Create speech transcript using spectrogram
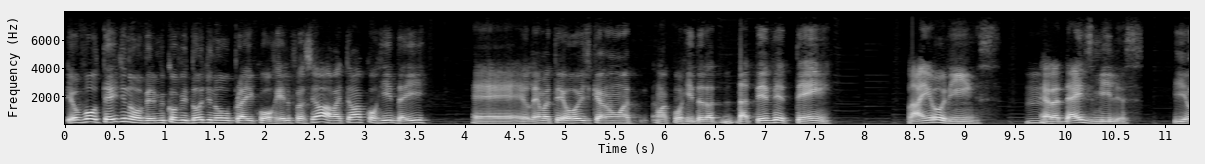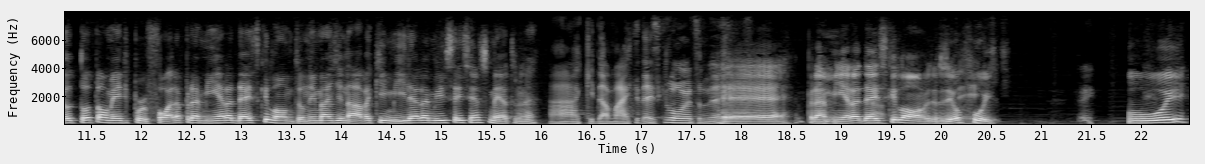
eu voltei de novo. Ele me convidou de novo pra ir correr. Ele falou assim: Ó, vai ter uma corrida aí. É, eu lembro até hoje que era uma, uma corrida da, da TV Tem, lá em Ourinhos. Hum. Era 10 milhas. E eu totalmente por fora, pra mim era 10 quilômetros. Eu não imaginava que milha era 1.600 metros, né? Ah, que dá mais que 10 km, né? É, pra mim era 10 quilômetros. Eu fui. Fui.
